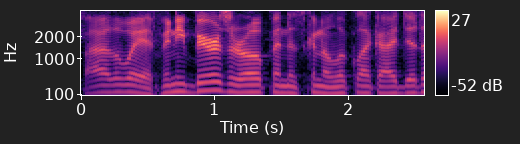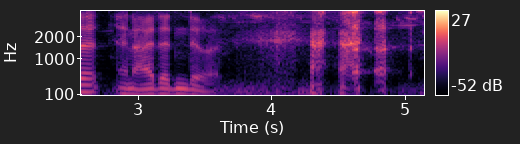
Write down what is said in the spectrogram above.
By the way, if any beers are open, it's going to look like I did it, and I didn't do it.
